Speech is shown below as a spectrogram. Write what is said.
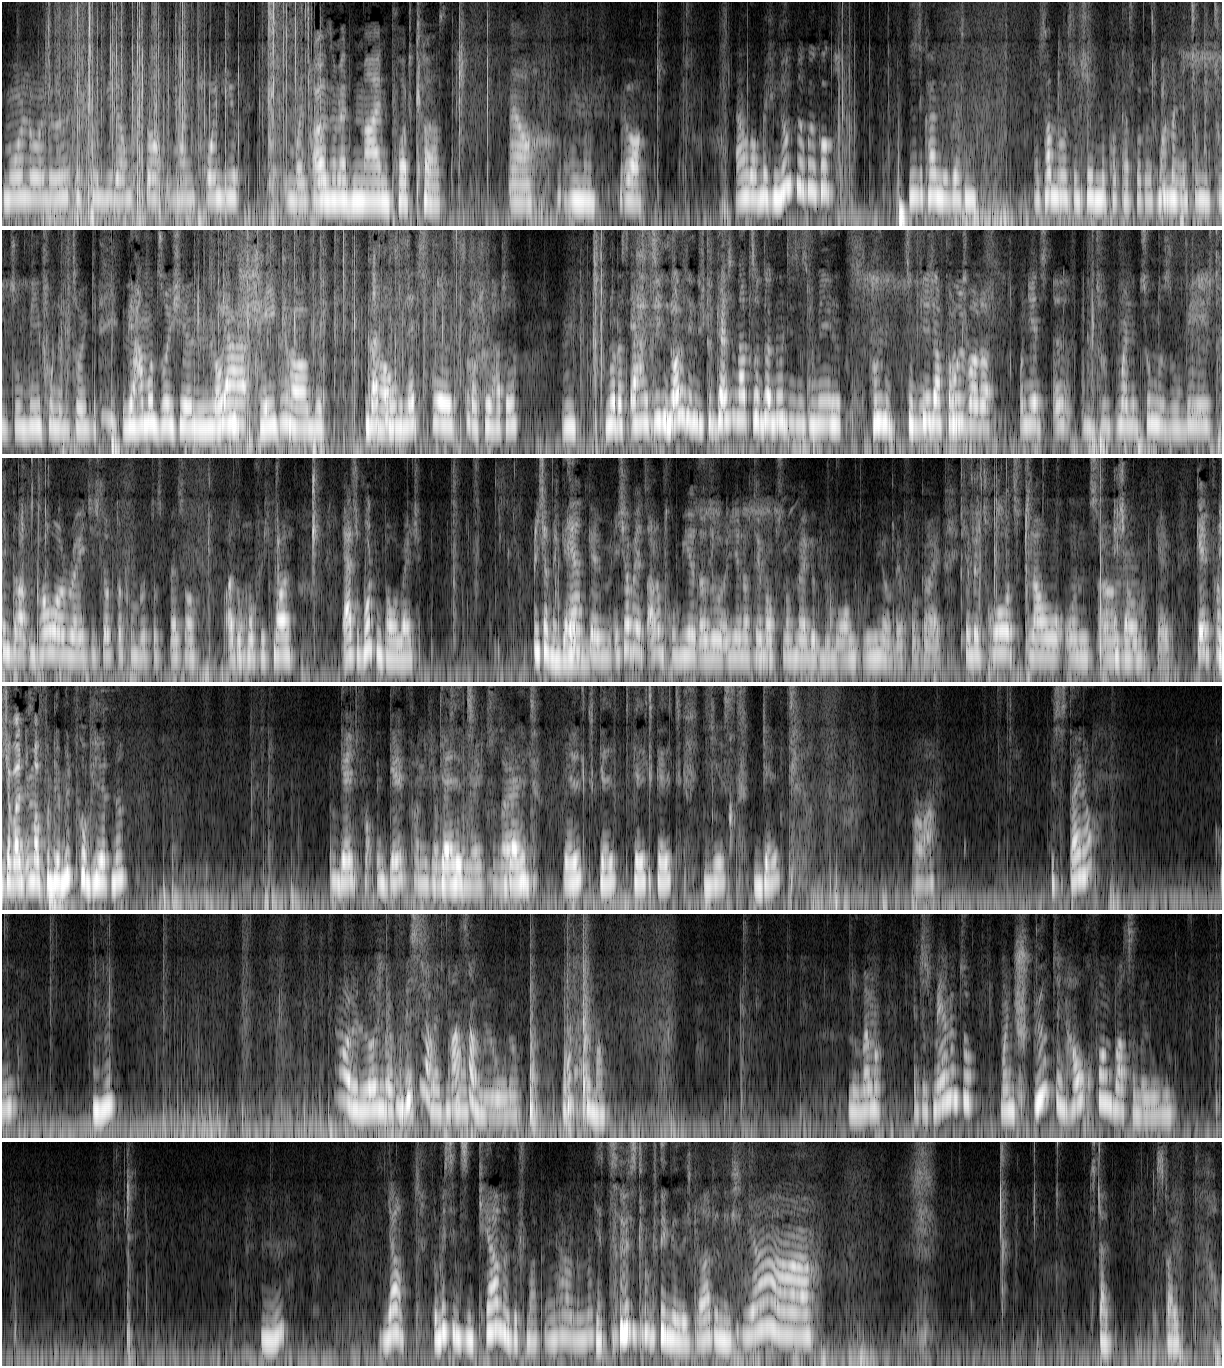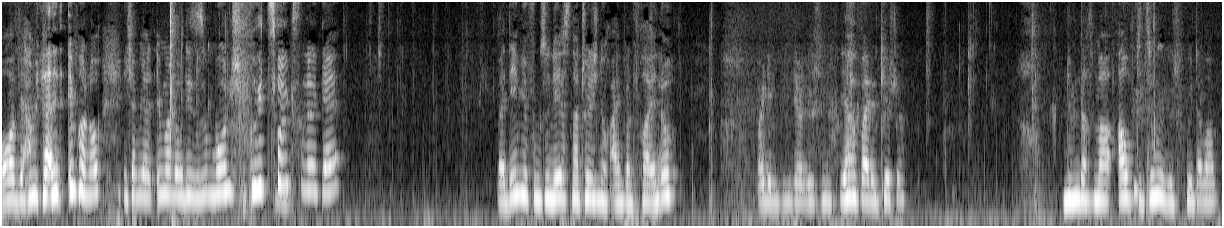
Moin Leute, ich bin wieder am Start mit meinem Freund hier. Mein Freund. Also mit meinem Podcast. Ja. Mhm, Ja. Wir haben gerade ein bisschen YouTube geguckt. Süßigkeiten gegessen. Jetzt haben wir uns entschieden, eine Podcast-Folge zu machen. Meine Zunge tut so weh von dem Zeug. Wir haben uns solche Lolli-Shaker ge Das, was gekauft. die letzte Special hatte. Mhm. Nur, dass er halt die Leute nicht gegessen hat, sondern nur dieses Mehl. Und zu viel davon. Pulver da. Und jetzt äh, tut meine Zunge so weh. Ich trinke gerade einen Powerade. Ich glaube, davon wird das besser. Also hoffe ich mal. Er hat roten Power Rage. Ich habe den gelben. Erdgelben. Ich habe jetzt alle probiert. Also je nachdem, ob es noch mehr gibt. Morgen grüner wäre voll geil. Ich habe jetzt rot, blau und ähm, Ich auch. gelb. Gelb Ich habe halt immer von dir mitprobiert, ne? fa- gelb fand ich am Geld. besten, um ehrlich zu sein. Geld, Geld, Geld, Geld, Geld. Yes, Geld. Oh. Ist es deiner? Hm. Mhm. Oh, den Lolli davon Ein bisschen ich vielleicht mal. Wassermelone. Ja, immer. Nur wenn man etwas mehr nimmt, so, man spürt den Hauch von Wassermelone. Mhm. Ja, so ein bisschen diesen Kernegeschmack. Ja, genau. Jetzt bist du pingelig, gerade nicht. Ja. Ist geil. Ist geil. Oh, wir haben ja halt immer noch, ich habe ja halt immer noch dieses Mondsprühzeugs, ne, gell? Bei dem hier funktioniert es natürlich noch einwandfrei, ne? Bei dem widerlichen. Ja, bei der Kirsche. Nimm das mal auf die Zunge gesprüht, aber.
